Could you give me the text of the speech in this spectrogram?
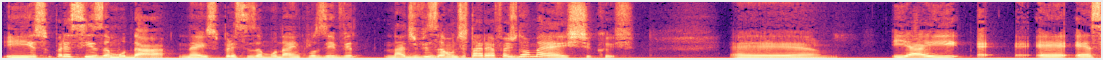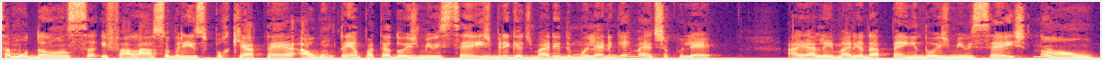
E isso precisa mudar, né? Isso precisa mudar, inclusive, na divisão de tarefas domésticas. É, E aí, é- é- essa mudança e falar sobre isso, porque até algum tempo, até 2006, briga de marido e mulher, ninguém mete a colher. Aí a Lei Maria da Penha em 2006, não.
